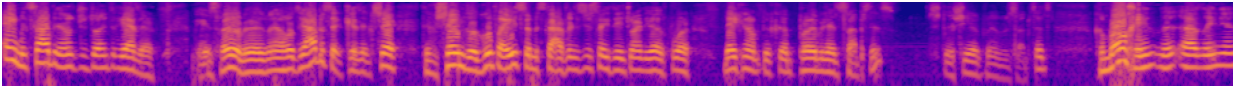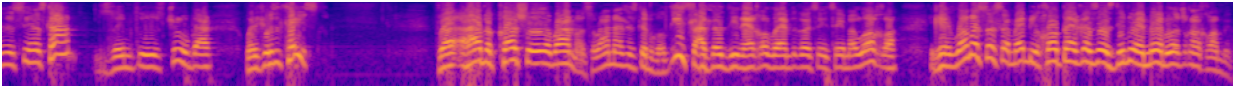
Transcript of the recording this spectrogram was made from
aim and starving, they don't join together. I mean, it's fair, but it holds the opposite. The shame, the gufa iser, starving, it's just like they join together for making up the prohibited substance, the sheer prohibited substance. Kamochin, the time. The same thing is true about when it gives a taste. I have a question the Rama. So Rama has difficult. These the din echol lam to go say say malacha. Again, Rama says some maybe chol pekas says divrei meir b'losh chachamim.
